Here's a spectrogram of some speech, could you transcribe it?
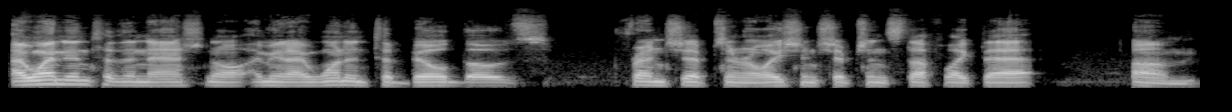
I went into the national. I mean, I wanted to build those friendships and relationships and stuff like that. Um,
